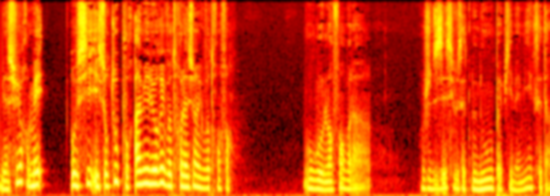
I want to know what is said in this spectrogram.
bien sûr, mais aussi et surtout pour améliorer votre relation avec votre enfant. Ou l'enfant, voilà, je disais si vous êtes nounou, papy, mamie, etc.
